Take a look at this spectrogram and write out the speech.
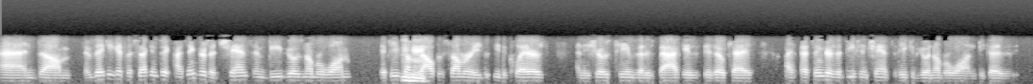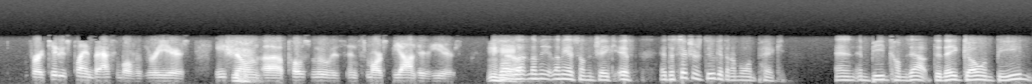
and um, if they could get the second pick, I think there's a chance Embiid goes number one. If he comes Mhm. out this summer, he, he declares and he shows teams that his back is is okay. I, I think there's a decent chance that he could go number one because for a kid who's playing basketball for three years, he's shown uh, post moves and smarts beyond his years. Mhm. Well, let, let me let me ask something, Jake. If if the Sixers do get the number one pick, and Embiid comes out, do they go Embiid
